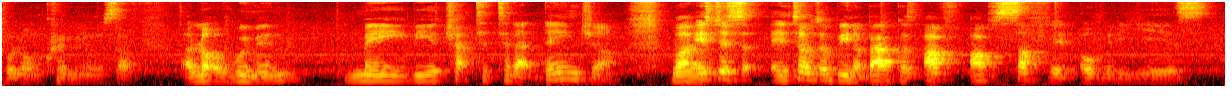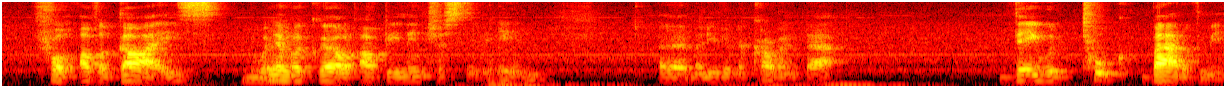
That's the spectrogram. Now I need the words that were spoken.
full-on criminal and stuff, a lot of women may be attracted to that danger. But Mm. it's just in terms of being a bad because I've I've suffered over the years from other guys, Mm. whatever girl I've been interested in, um, and even the current that they would talk bad of me.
